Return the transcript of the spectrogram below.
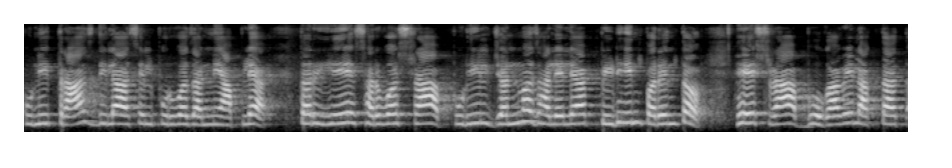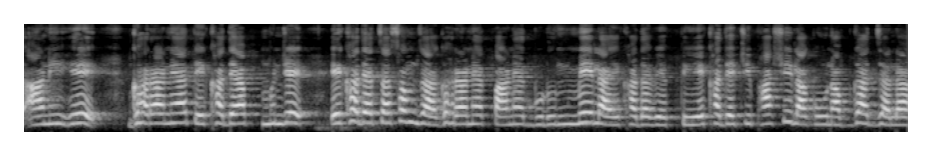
कुणी त्रास दिला असेल पूर्वजांनी आपल्या तर हे सर्व श्राप पुढील जन्म झालेल्या पिढींपर्यंत हे श्राप भोगावे लागतात आणि हे घराण्यात एखाद्या म्हणजे एखाद्याचा समजा घराण्यात पाण्यात बुडून मेला एखादा व्यक्ती एखाद्याची फाशी लागून अपघात झाला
